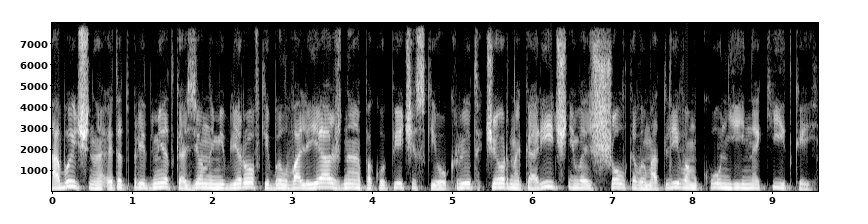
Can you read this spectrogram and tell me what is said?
Обычно этот предмет казенной меблировки был вальяжно, по-купечески укрыт черно-коричневой с шелковым отливом куньей накидкой.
